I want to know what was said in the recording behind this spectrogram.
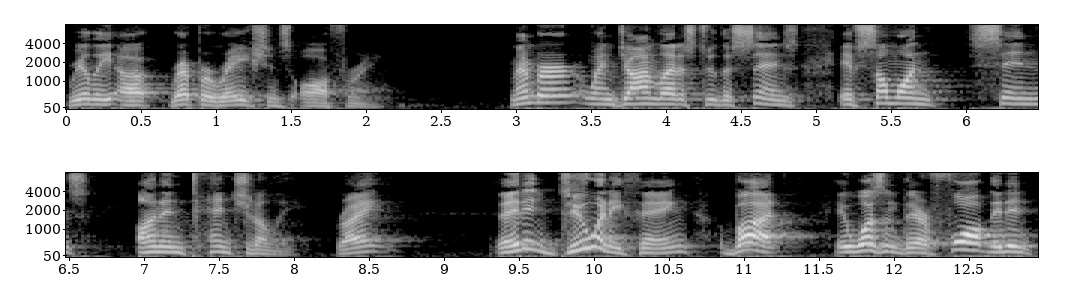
really a reparations offering. Remember when John led us through the sins? If someone sins unintentionally, right? They didn't do anything, but it wasn't their fault. They didn't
